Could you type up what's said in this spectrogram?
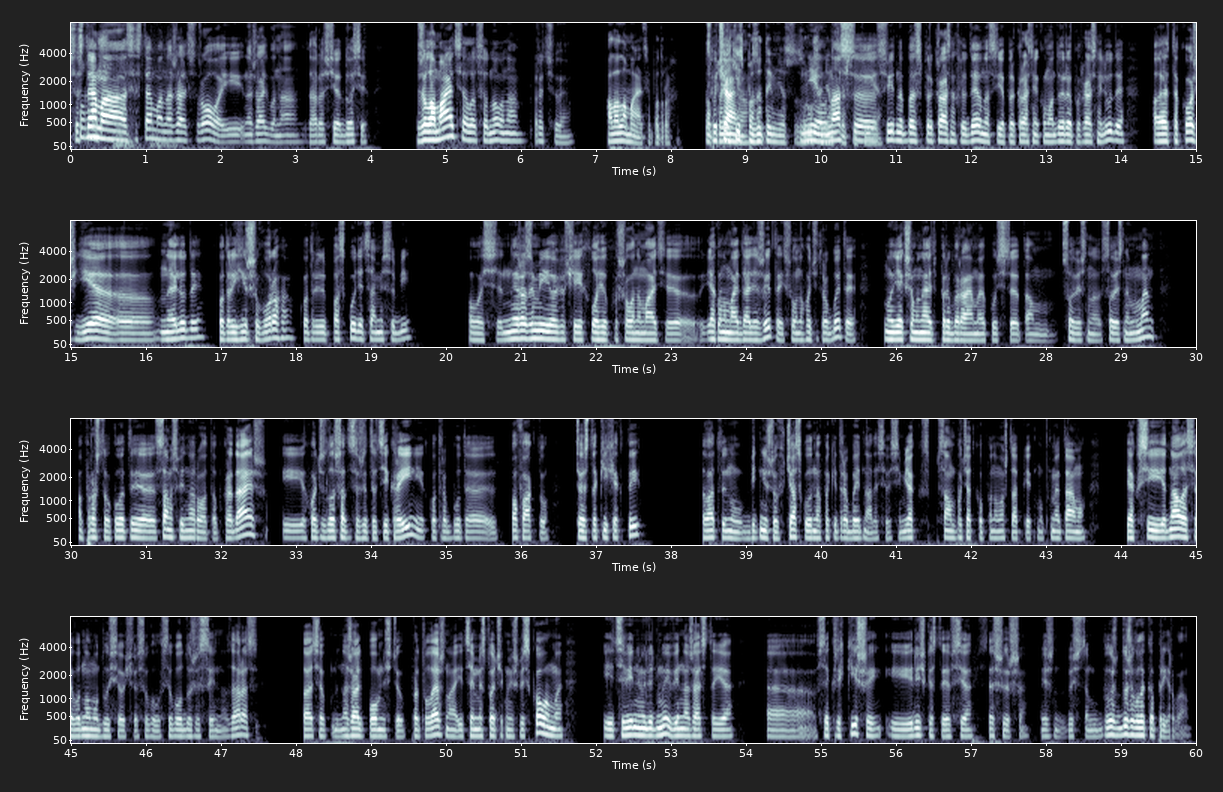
Система, система, на жаль, сурова, і, на жаль, вона зараз ще досі вже ламається, але все одно вона працює. Але ламається потрохи. Тобто Звичайно. якісь позитивні зрушення Ні, у все нас ж таки е, є. світ не без прекрасних людей, у нас є прекрасні командири, прекрасні люди, але також є е, нелюди, котрі гірше ворога, котрі паскудять самі собі. Ось не розумію взагалі їх логіку, що вони мають, е, як вони мають далі жити, і що вони хочуть робити. Ну, якщо ми навіть перебираємо якусь е, там совісну, совісний момент, а просто коли ти сам свій народ обкрадаєш і хочеш залишатися жити в цій країні, котра буде по факту через таких, як ти, ставати ну, бідніше в час, коли навпаки треба єднатися всім. Як з самого початку повномасштабки, як ми пам'ятаємо, як всі єдналися в одному дусі, вообще все було, все було дуже сильно. Зараз ситуація, на жаль, повністю протилежна, і цей місточок між військовими і цивільними людьми, він, на жаль, стає е, все крихкіший, і річка стає все, все ширше. Між, між цим дуже велика прірва.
